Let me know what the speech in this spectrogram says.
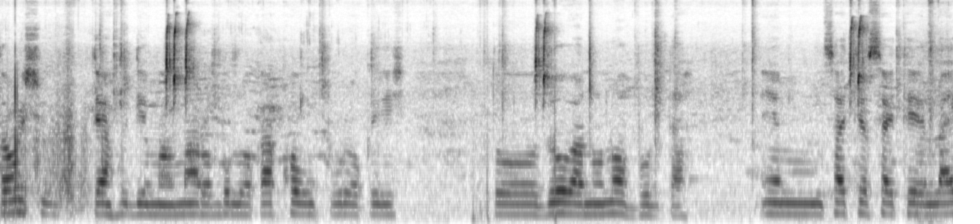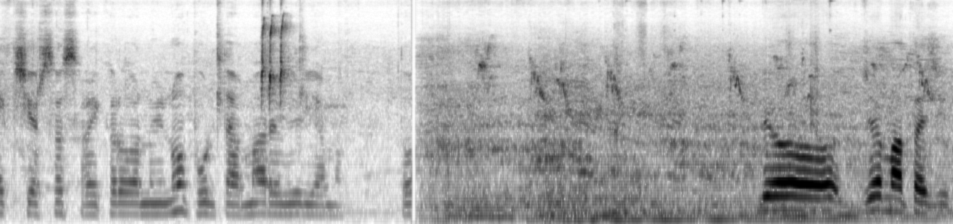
તળશું. ત્યાં સુધીમાં મારો બ્લોક આખો હું પૂરો કરીશ. તો જોવાનું ન ભૂલતા. એમ સાથે સાથે લાઈક શેર સબસ્ક્રાઈબ કરવાનું ન ભૂલતા મારા વિડીયામાં. તો જય માતાજી.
